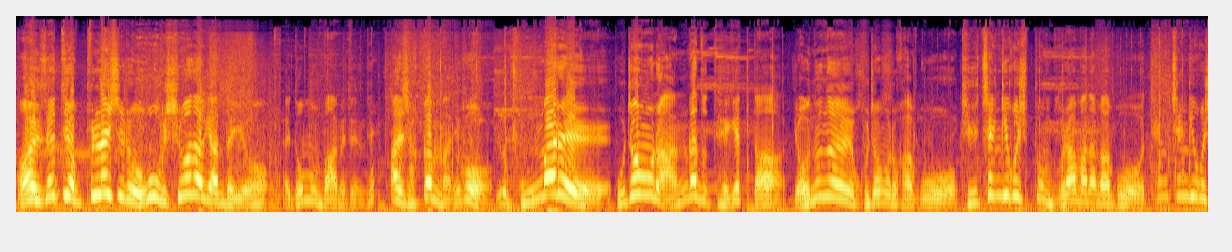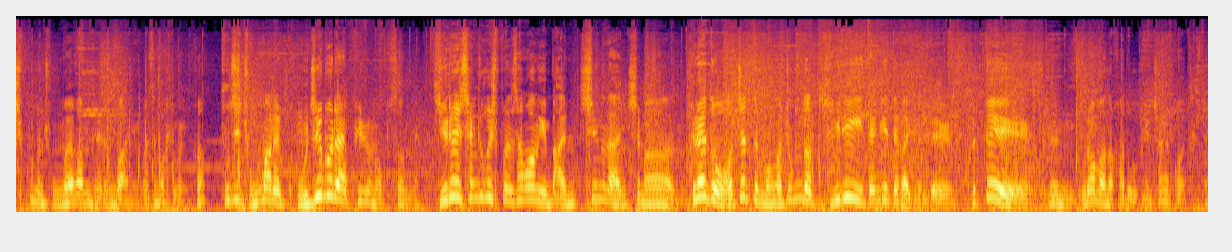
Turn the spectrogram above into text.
아이 세티 형 플래시로 호흡 시원하게 한다 이형. 너무 마음에 드는데? 아니 잠깐만 이거. 이거 종말을 고정으로 안 가도 되겠다. 연운을 고정으로 가고 딜 챙기고 싶으면 무라마나 가고 탱 챙기고 싶으면 종말 가면 되는 거 아닌가 생각해보니까? 굳이 종말에 고집을 할 필요는 없었네. 딜을 챙기고 싶은 상황이 많지는 않지만 그래도 어쨌든 뭔가 좀 더 딜이 땡길 때가 있는데 그때는 무라마나 가도 괜찮을 것 같은데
